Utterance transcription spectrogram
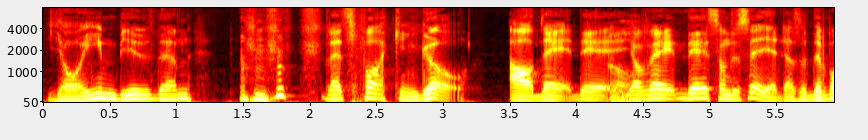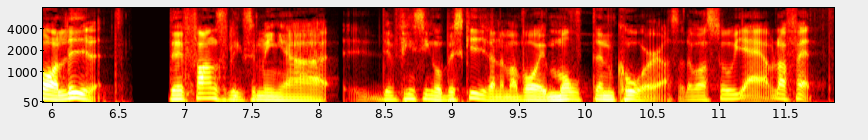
jag är inbjuden, let's fucking go. Ja, det, det, Ja. Jag, det är som du säger, alltså det var livet. Det fanns liksom inga, det finns inget att beskriva när man var i Molten Core, alltså det var så jävla fett.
